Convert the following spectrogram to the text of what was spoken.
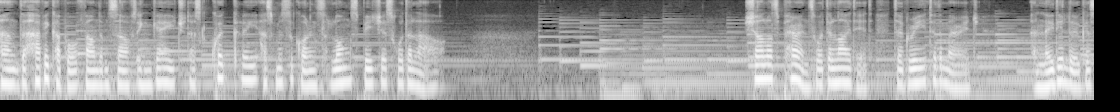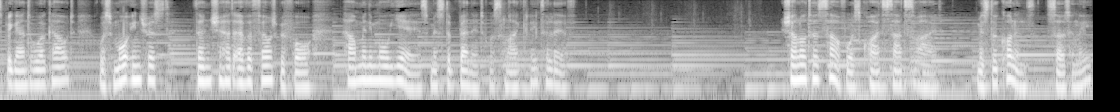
and the happy couple found themselves engaged as quickly as Mr. Collins' long speeches would allow. Charlotte's parents were delighted to agree to the marriage, and Lady Lucas began to work out with more interest than she had ever felt before how many more years Mr. Bennet was likely to live. Charlotte herself was quite satisfied. Mr. Collins, certainly,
